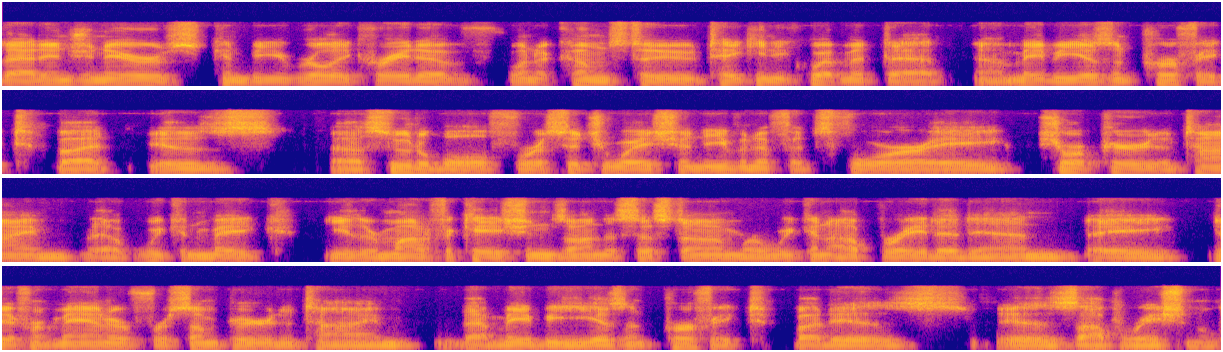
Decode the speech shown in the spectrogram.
that engineers can be really creative when it comes to taking equipment that uh, maybe isn't perfect, but is uh, suitable for a situation, even if it's for a short period of time, that we can make either modifications on the system or we can operate it in a different manner for some period of time that maybe isn't perfect, but is is operational.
